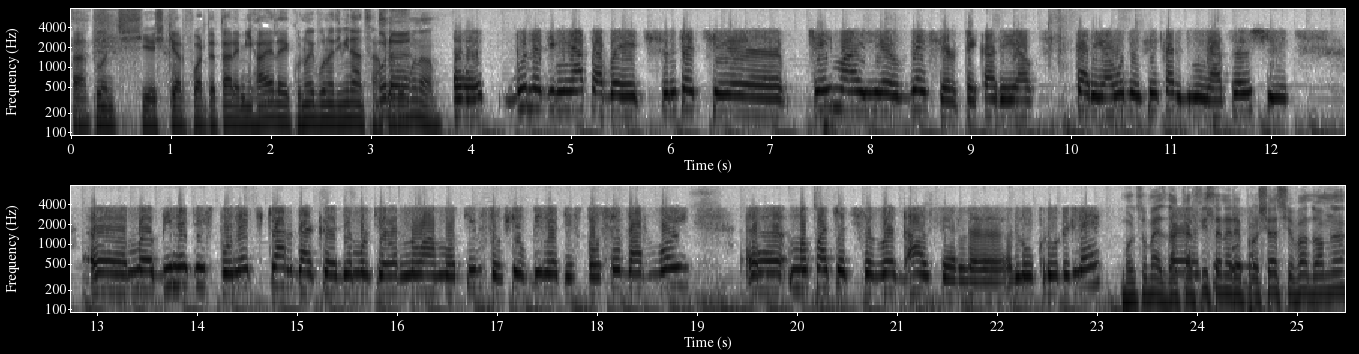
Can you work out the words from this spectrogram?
atunci ești chiar foarte tare. Mihaela e cu noi, bună dimineața! Bună! Să rămână. Uh, Bună dimineața, băieți! Sunteți uh, cei mai uh, veseli pe care i care îi aud în fiecare dimineață și uh, mă bine dispuneți, chiar dacă de multe ori nu am motiv să fiu bine dispusă, dar voi uh, mă faceți să văd altfel uh, lucrurile. Mulțumesc. Dacă ar fi Uh, să ne și- reproșați ceva, doamnă?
